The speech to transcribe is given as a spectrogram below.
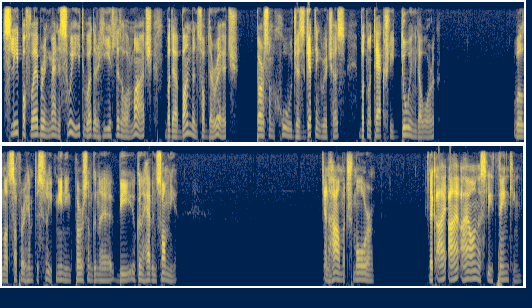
Sleep of laboring man is sweet, whether he eat little or much, but the abundance of the rich, person who just getting riches but not actually doing the work, will not suffer him to sleep. Meaning, person gonna be gonna have insomnia. And how much more like I, I, I honestly thinking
